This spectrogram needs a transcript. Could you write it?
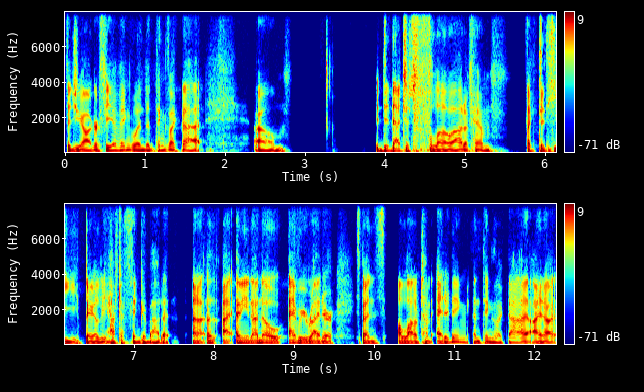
the geography of England and things like that. Um did that just flow out of him? Like, did he barely have to think about it? And I, I mean, I know every writer spends a lot of time editing and things like that. I,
